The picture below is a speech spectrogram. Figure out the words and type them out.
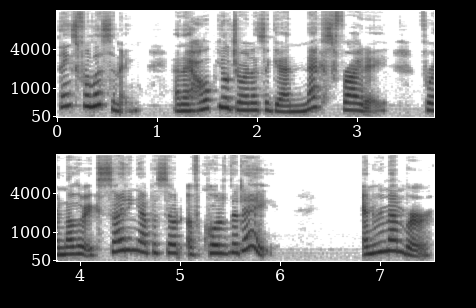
Thanks for listening, and I hope you'll join us again next Friday for another exciting episode of Quote of the Day. And remember,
